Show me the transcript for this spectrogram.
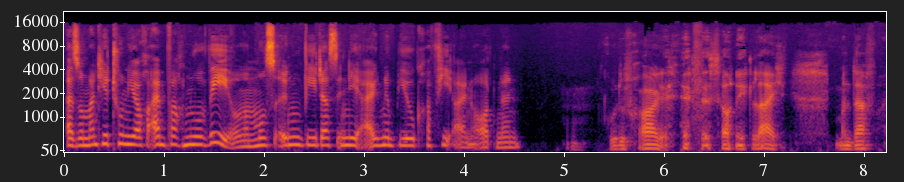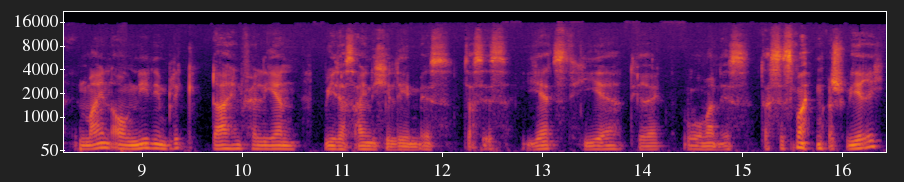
Also manche tun ja auch einfach nur weh und man muss irgendwie das in die eigene Biografie einordnen. Gute Frage. ist auch nicht leicht. Man darf in meinen Augen nie den Blick dahin verlieren, wie das eigentliche Leben ist. Das ist jetzt hier direkt, wo man ist. Das ist manchmal schwierig.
